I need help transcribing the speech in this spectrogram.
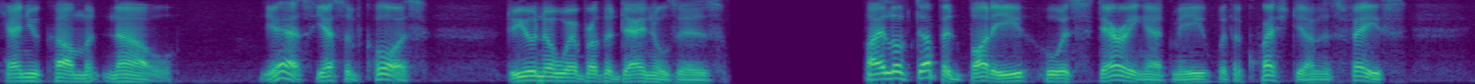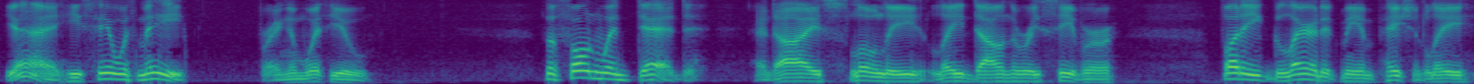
Can you come now? Yes, yes, of course. Do you know where Brother Daniels is? I looked up at Buddy, who was staring at me with a question on his face. Yeah, he's here with me. Bring him with you. The phone went dead, and I slowly laid down the receiver. Buddy glared at me impatiently.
